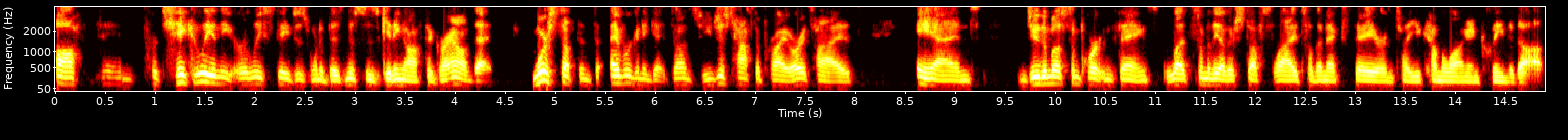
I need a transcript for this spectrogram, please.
off particularly in the early stages when a business is getting off the ground, that more stuff than's ever going to get done. So you just have to prioritize and do the most important things. Let some of the other stuff slide till the next day or until you come along and clean it up.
